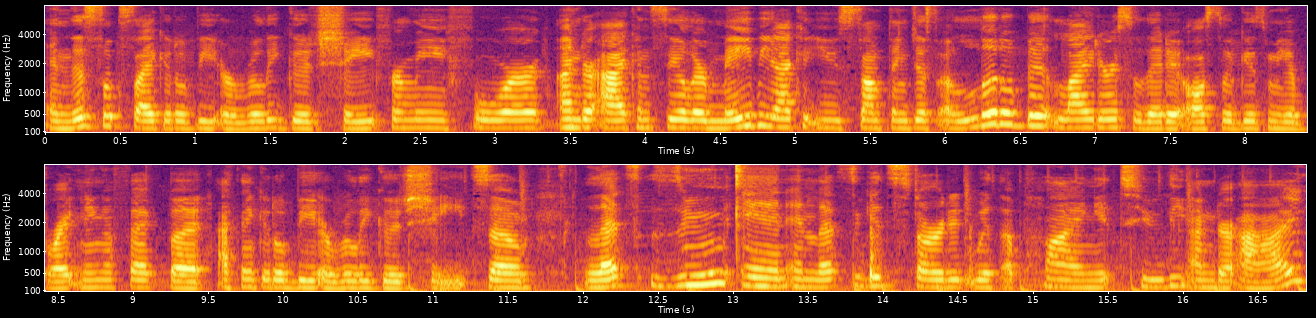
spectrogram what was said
and this looks like it'll be a really good shade for me for under eye concealer. Maybe I could use something just a little bit lighter so that it also gives me a brightening effect but I think it'll be a really good shade. So let's zoom in and let's get started with applying it to the under eye.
